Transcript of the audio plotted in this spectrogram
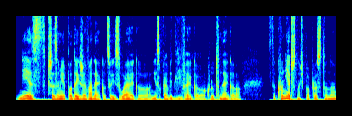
nie jest przeze mnie podejrzewane jako coś złego, niesprawiedliwego, okrutnego. Jest to konieczność po prostu. No,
